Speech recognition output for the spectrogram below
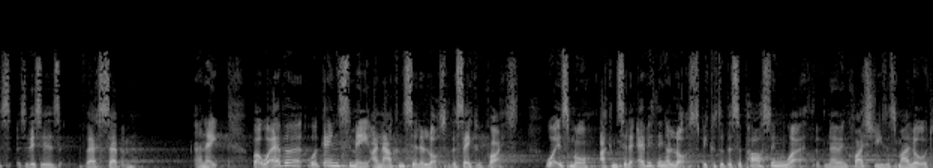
so this is verse 7 and 8. But whatever were gains to me, I now consider loss for the sake of Christ. What is more, I consider everything a loss because of the surpassing worth of knowing Christ Jesus my Lord,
